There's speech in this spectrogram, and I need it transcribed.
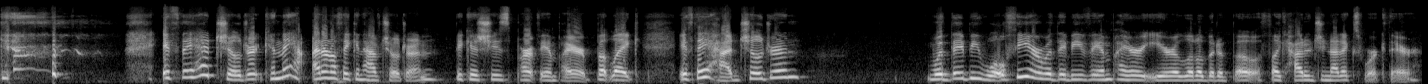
if they had children, can they? Ha- I don't know if they can have children because she's part vampire. But like, if they had children, would they be wolfy or would they be vampire or a little bit of both? Like, how do genetics work there?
